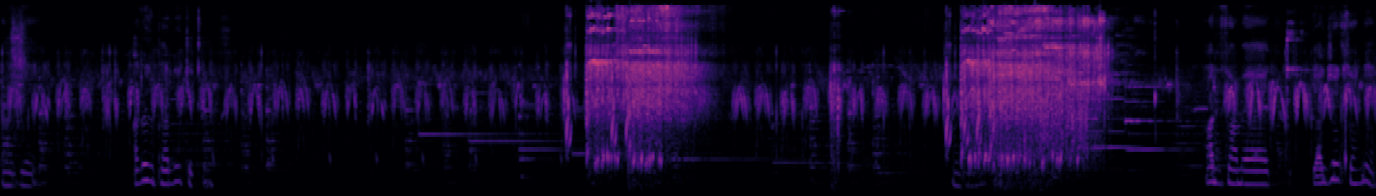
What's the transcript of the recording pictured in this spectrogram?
Perde. Arkadaşlar perdeyi çekiyor. Hadi. Hadi Samet. Geleceksen gel.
